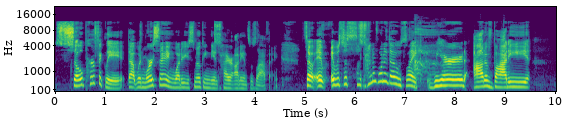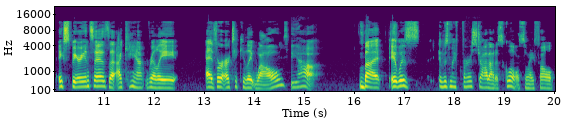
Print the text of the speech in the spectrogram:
so perfectly that when we're saying, What are you smoking? the entire audience was laughing. So it, it was just kind of one of those like weird out of body experiences that I can't really ever articulate well Yeah. but it was it was my first job out of school so i felt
